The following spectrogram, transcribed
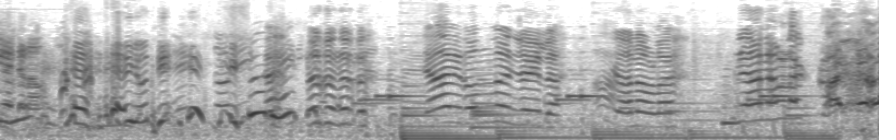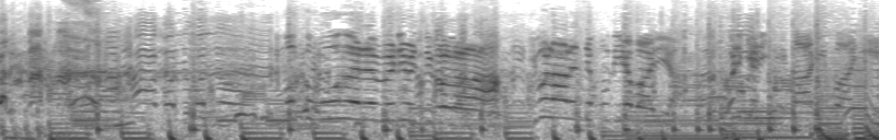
കേട്ടണം നിർത്ത് നിർത്ത്. ഞാൻ ഇതൊന്നും ചെയ്യില്ല. ഞാൻ അവളെ ഞാൻ അവളെ. നമുക്ക് മൂന്നുപേരെ വെടിവെച്ച് കൊള്ളാം ഇവളാണ് എന്റെ പുതിയ ഭാര്യ. ഒരിക്കലും ഈ താടി ഭാര്യ.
